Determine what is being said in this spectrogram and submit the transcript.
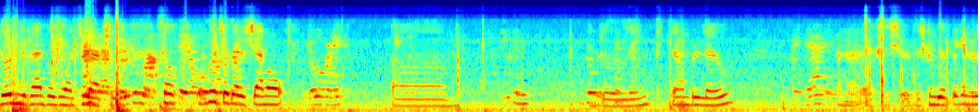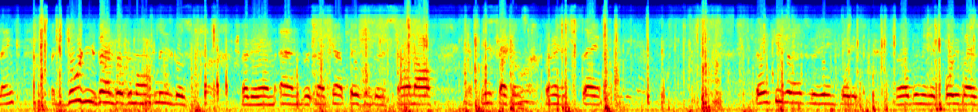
Jordan Japan Pokemon 2 actually. So, go check out his channel. Um, the link down below. I'm not actually sure there's gonna be a freaking link. But Jordan Japan Pokemon, please go subscribe to him. And with my cat face, I'm gonna sign off in a few seconds. But I just say, thank you guys for being 40, for helping me hit 45,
